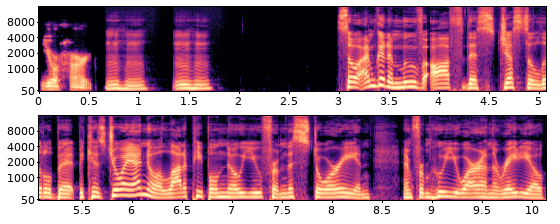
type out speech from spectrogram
your heart. Mm-hmm. Mm-hmm. So I'm going to move off this just a little bit because Joy, I know a lot of people know you from this story and and from who you are on the radio,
